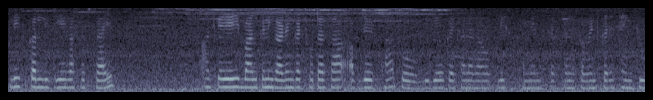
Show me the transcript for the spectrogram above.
प्लीज़ कर लीजिएगा सब्सक्राइब आज का यही बालकनी गार्डन का छोटा सा अपडेट था तो वीडियो कैसा लगा हो प्लीज़ कमेंट सेक्शन में कमेंट करें। Thank you.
